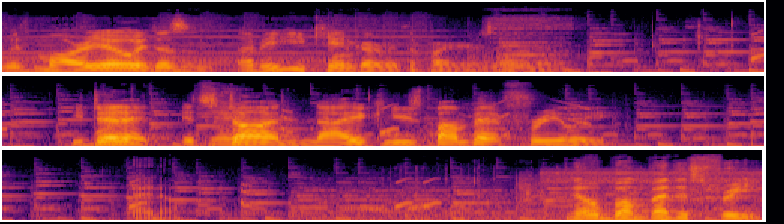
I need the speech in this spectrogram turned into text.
with Mario, it doesn't. Uh, maybe you can guard with the partners. I don't know. You did it. It's Yeah. done. Now you can use Bombette freely. I know. No, Bombette is free.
